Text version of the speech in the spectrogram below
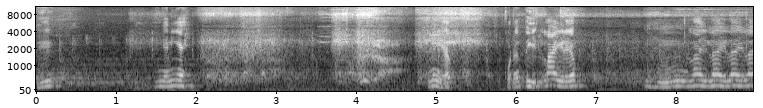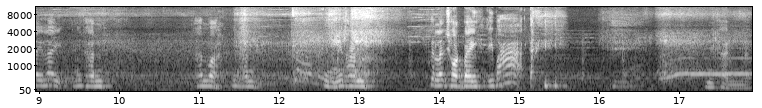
เฮ้ยนี่ไงนี่ไง นี่ครับ กดอันติไล่เลยครับอืไล่ไล่ไล่ไล่ไล่ไม่ทัน ทันวะไม่ทันโอ้ไม่ทัน เพื่อนรัดช็อตไปไอ้บ้า ไม่ทันครับ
